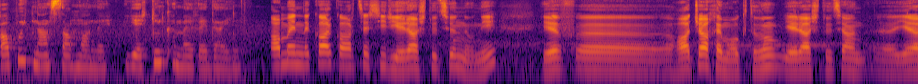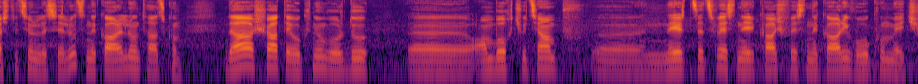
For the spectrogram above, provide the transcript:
կապույտն անսահման է, երկինքը մեղեդային։ Ամեն նկար կարծես իր երաժշտությունն ունի եւ հաճախ եմ օգտվում երաժշտության երաժշտություն լսելուց նկարելու ընթացքում։ Դա շատ է օգնում, որ դու ամբողջությամբ ներծծվես, ներքաշվես նկարի ոգու մեջ։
